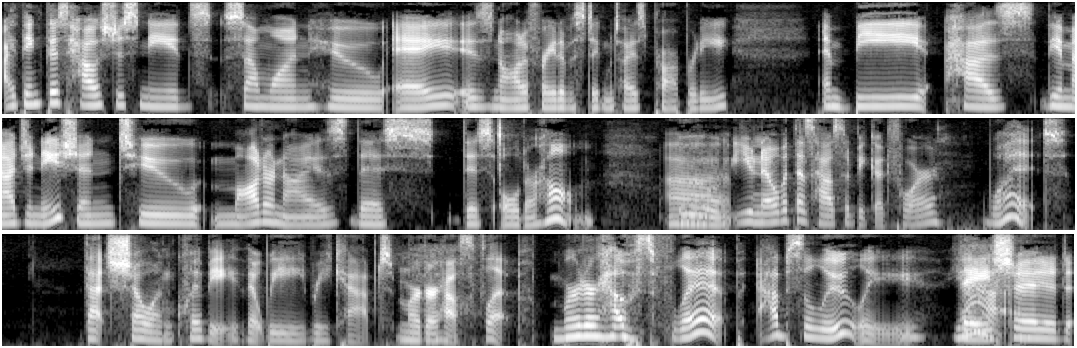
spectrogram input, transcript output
I think this house just needs someone who A is not afraid of a stigmatized property and B has the imagination to modernize this this older home. Uh, Ooh, you know what this house would be good for? What? That show on Quibi that we recapped, Murder House Flip. Murder House Flip, absolutely. Yeah. They should.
